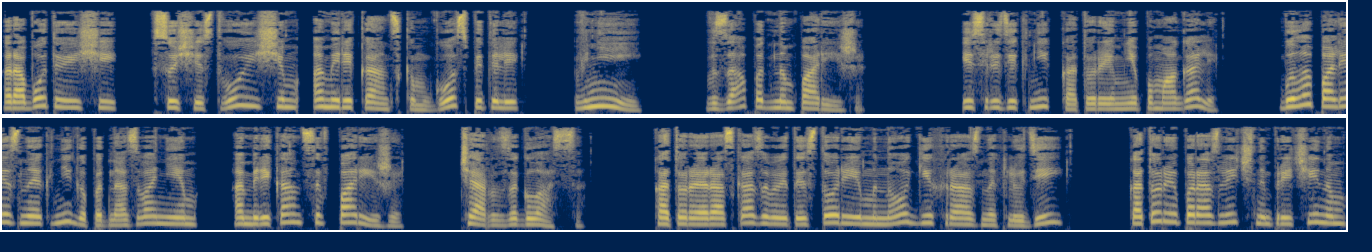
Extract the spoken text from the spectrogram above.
работающий в существующем американском госпитале в НИИ, в Западном Париже. И среди книг, которые мне помогали, была полезная книга под названием «Американцы в Париже» Чарльза Гласса, которая рассказывает истории многих разных людей, которые по различным причинам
